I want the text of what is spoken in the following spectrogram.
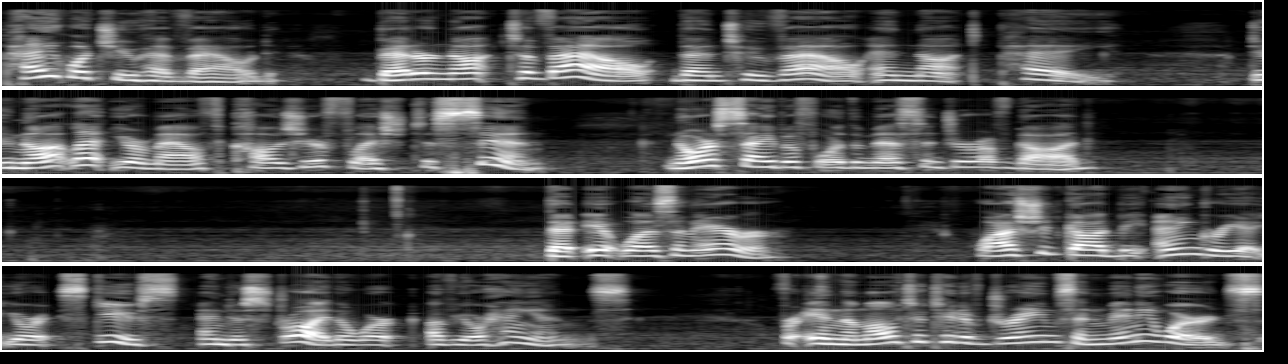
Pay what you have vowed. Better not to vow than to vow and not pay. Do not let your mouth cause your flesh to sin nor say before the messenger of God that it was an error. Why should God be angry at your excuse and destroy the work of your hands? For in the multitude of dreams and many words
